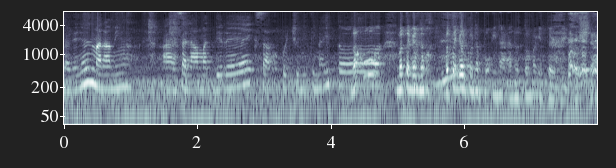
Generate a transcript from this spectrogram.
So, ganyan, maraming ah, salamat direct sa opportunity na ito. Naku, matagal, na, matagal ko na pong inaano to, ma-interview ko siya.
